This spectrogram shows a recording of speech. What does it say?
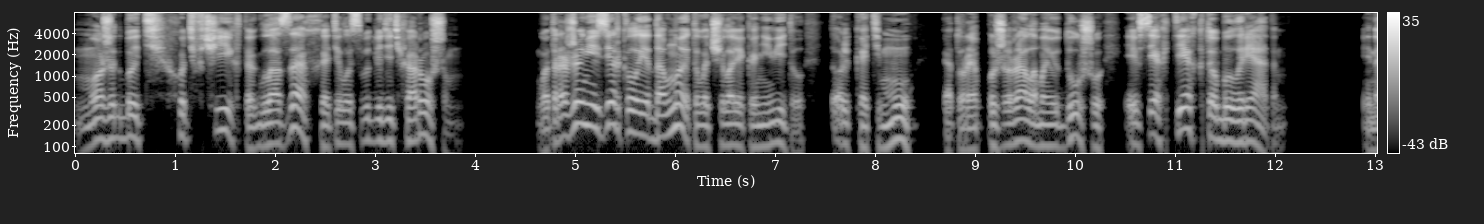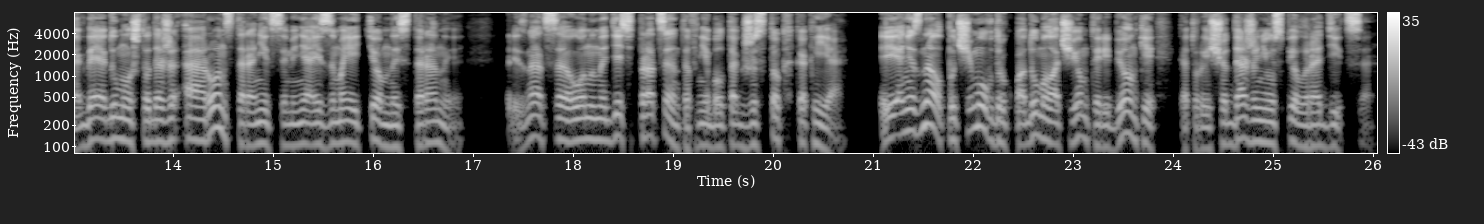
Может быть, хоть в чьих-то глазах хотелось выглядеть хорошим. В отражении зеркала я давно этого человека не видел, только тьму, которая пожирала мою душу и всех тех, кто был рядом. Иногда я думал, что даже Аарон сторонится меня из-за моей темной стороны. Признаться, он и на 10% не был так жесток, как я. И я не знал, почему вдруг подумал о чьем-то ребенке, который еще даже не успел родиться.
